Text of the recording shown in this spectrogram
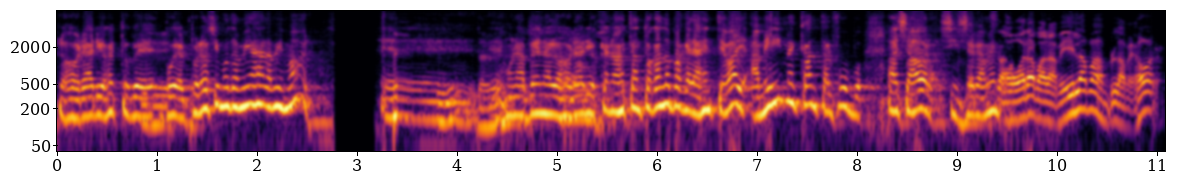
Los horarios estos que pues el próximo también es a la misma hora. Eh, Eh, es una pena los horarios que nos están tocando para que la gente vaya. A mí me encanta el fútbol a esa hora, sinceramente. Esa hora para mí es la, más, la mejor.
